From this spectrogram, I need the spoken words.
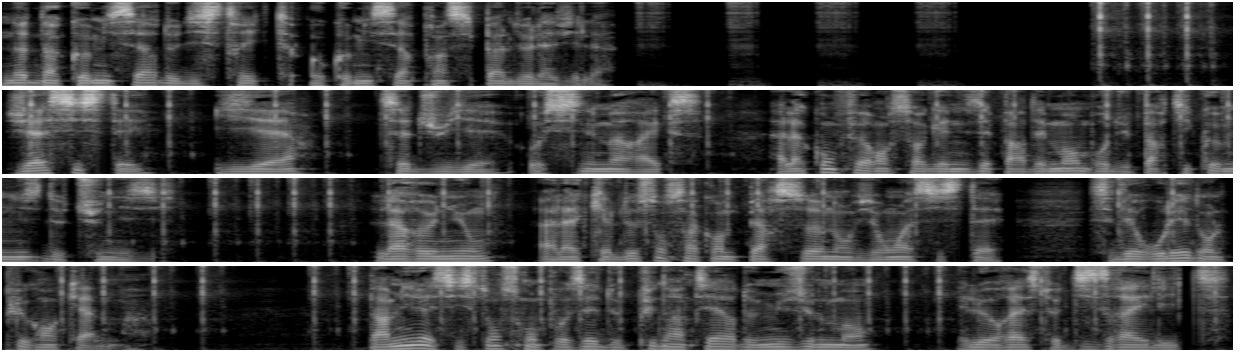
Note d'un commissaire de district au commissaire principal de la ville. J'ai assisté, hier, 7 juillet, au cinéma Rex, à la conférence organisée par des membres du Parti communiste de Tunisie. La réunion, à laquelle 250 personnes environ assistaient, s'est déroulée dans le plus grand calme. Parmi l'assistance composée de plus d'un tiers de musulmans et le reste d'Israélites,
